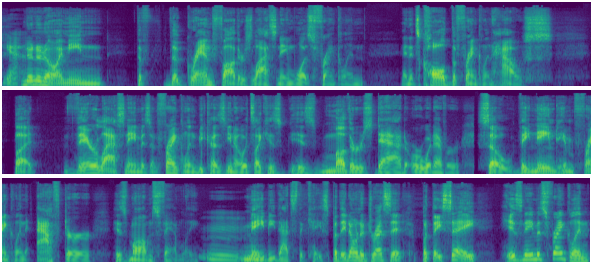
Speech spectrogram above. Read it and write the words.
Yeah. No, no, no. I mean the the grandfather's last name was Franklin, and it's called the Franklin House, but their last name isn't Franklin because you know it's like his his mother's dad or whatever. So they named him Franklin after his mom's family. Hmm. Maybe that's the case, but they don't address it. But they say his name is Franklin.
